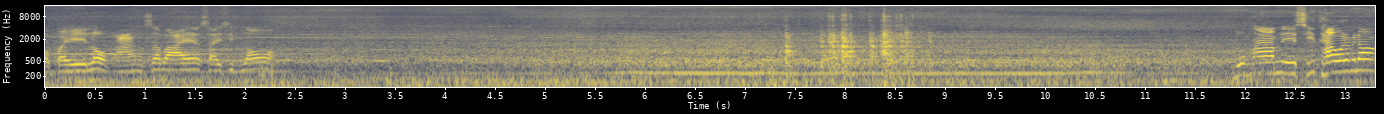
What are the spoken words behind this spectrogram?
เอาไปลอกอ่างสบายใส่สิบล้อบุมอามนี่สีเทานะพี่น้อง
